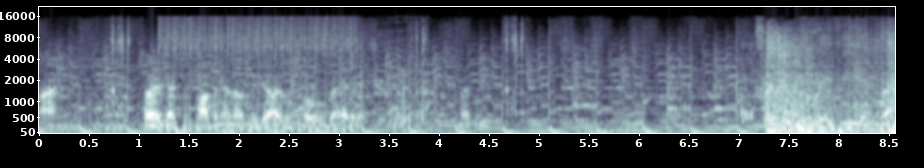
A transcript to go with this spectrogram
Alright. Sorry guys for popping that up. The guy was so bad at. Nothing. Inbound.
